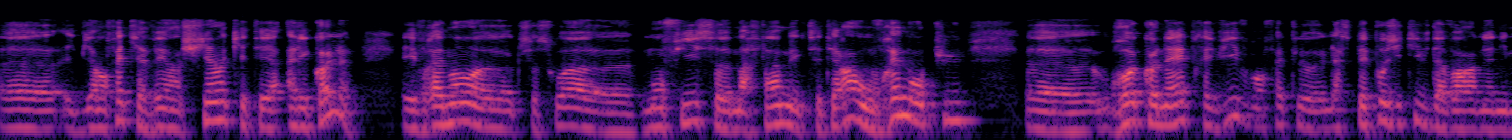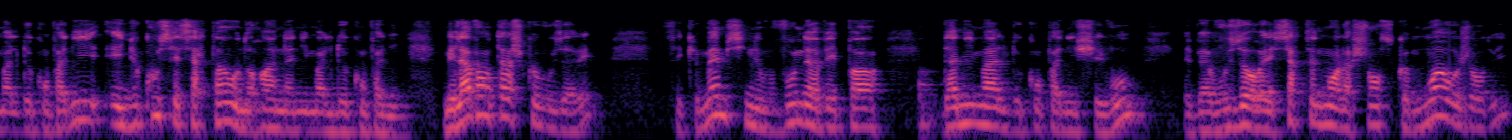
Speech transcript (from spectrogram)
eh bien, en fait, il y avait un chien qui était à l'école. Et vraiment, que ce soit mon fils, ma femme, etc., ont vraiment pu reconnaître et vivre en fait l'aspect positif d'avoir un animal de compagnie. Et du coup, c'est certain, on aura un animal de compagnie. Mais l'avantage que vous avez, c'est que même si vous n'avez pas d'animal de compagnie chez vous, eh vous aurez certainement la chance, comme moi aujourd'hui,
